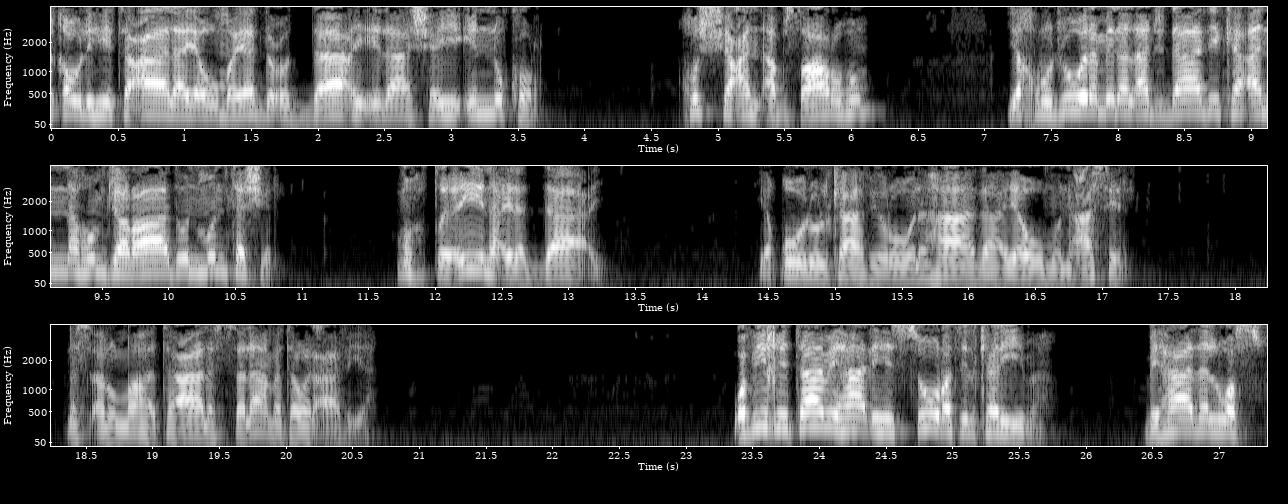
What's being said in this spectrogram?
قوله تعالى يوم يدعو الداعي إلى شيء نكر خش عن أبصارهم يخرجون من الأجداث كأنهم جراد منتشر مهطعين إلى الداعي. يقول الكافرون هذا يوم عسر. نسأل الله تعالى السلامة والعافية. وفي ختام هذه السورة الكريمة بهذا الوصف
